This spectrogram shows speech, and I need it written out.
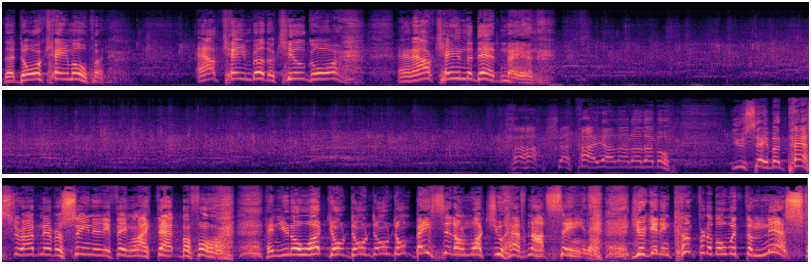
the door came open. Out came Brother Kilgore and out came the dead man. You say, but Pastor, I've never seen anything like that before. And you know what? Don't, don't, don't, don't base it on what you have not seen. You're getting comfortable with the mist.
